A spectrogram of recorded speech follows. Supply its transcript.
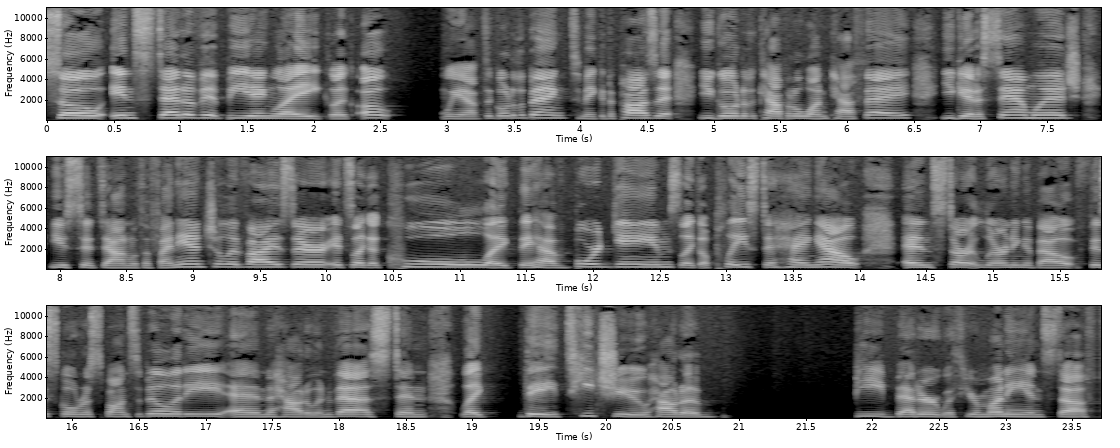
So instead of it being like like oh. We have to go to the bank to make a deposit. You go to the Capital One Cafe, you get a sandwich, you sit down with a financial advisor. It's like a cool, like they have board games, like a place to hang out and start learning about fiscal responsibility and how to invest. And like they teach you how to be better with your money and stuff.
